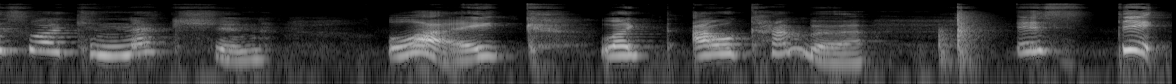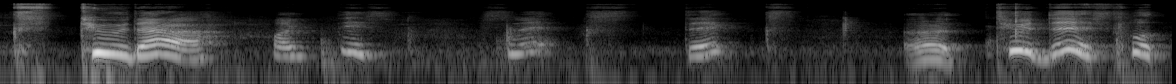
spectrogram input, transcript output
is like connection, like like our camera. It sticks to there like this. Sticks sticks uh, to this. Look,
